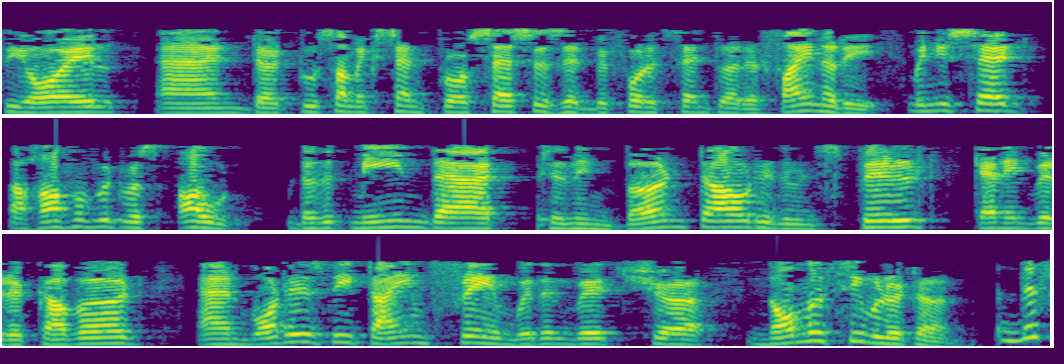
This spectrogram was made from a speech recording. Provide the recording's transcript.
the oil and uh, to some extent processes it before it's sent to a refinery. When you said uh, half of it was out, does it mean that it has been burnt out, it has been spilled? Can it be recovered? and what is the time frame within which uh, normalcy will return? This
